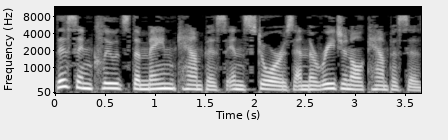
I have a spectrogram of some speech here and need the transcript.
This includes the main campus in Storrs and the regional campuses.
